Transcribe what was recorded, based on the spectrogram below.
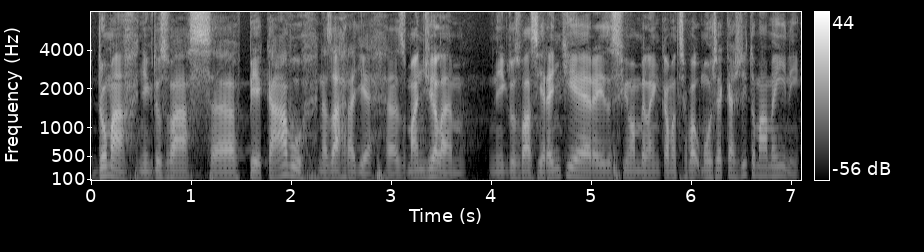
doma, někdo z vás pije kávu na zahradě eh, s manželem, Někdo z vás je rentier, je se svýma milenkama třeba u moře, každý to máme jiný.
